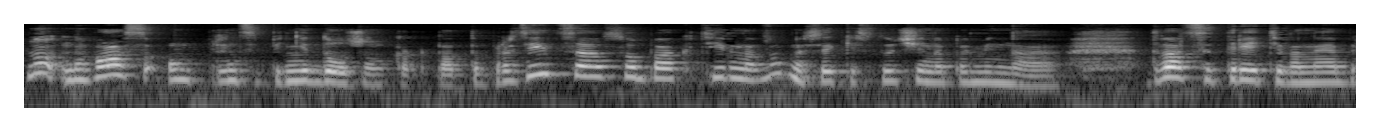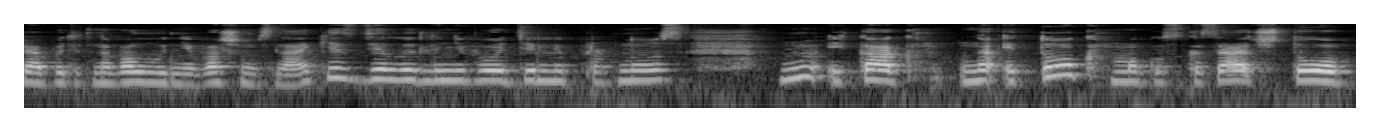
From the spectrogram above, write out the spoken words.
но на вас он, в принципе, не должен как-то отобразиться особо активно, но на всякий случай напоминаю. 23 ноября будет новолуние в вашем знаке, сделаю для него отдельный прогноз. Ну и как на итог могу сказать, что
